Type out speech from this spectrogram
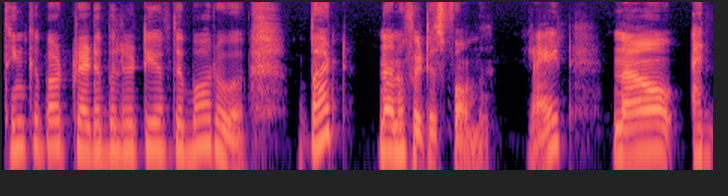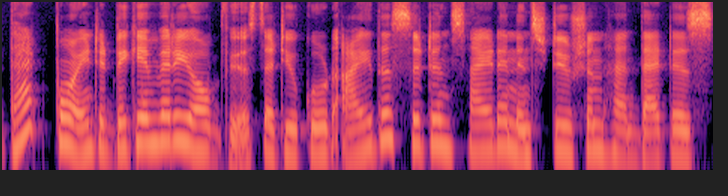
think about credibility of the borrower. But none of it is formal right? Now, at that point, it became very obvious that you could either sit inside an institution that is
